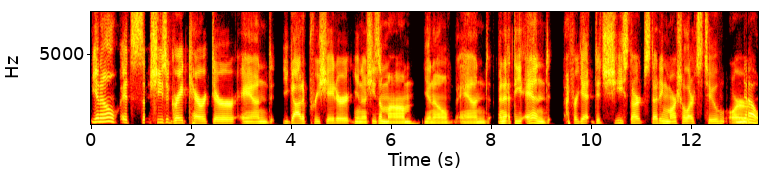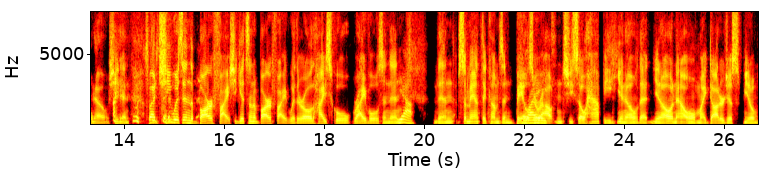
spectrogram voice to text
You know, it's she's a great character, and you got to appreciate her. You know, she's a mom. You know, and and at the end, I forget, did she start studying martial arts too? Or no, no she didn't. but she was in the bar fight. She gets in a bar fight with her old high school rivals. And then, yeah. Then Samantha comes and bails right. her out, and she's so happy, you know, that, you know, now, oh, my daughter just, you know,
